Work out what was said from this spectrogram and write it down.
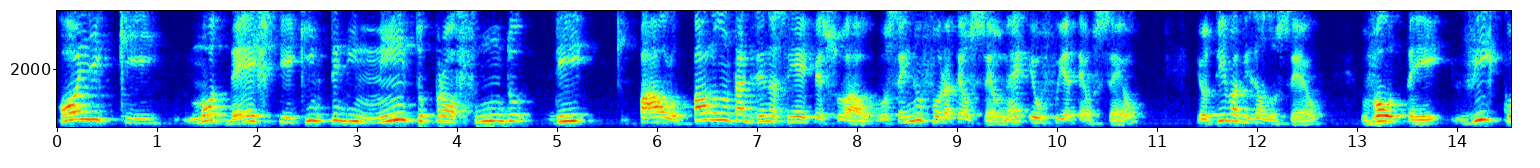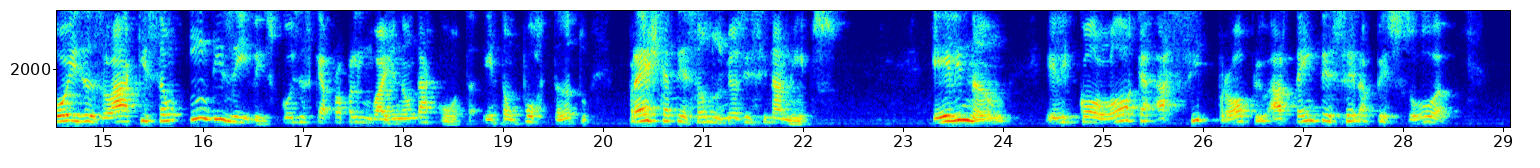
Olhe que modéstia, que entendimento profundo de Paulo. Paulo não está dizendo assim, ei pessoal, vocês não foram até o céu, né? Eu fui até o céu, eu tive a visão do céu, voltei, vi coisas lá que são indizíveis, coisas que a própria linguagem não dá conta. Então, portanto, preste atenção nos meus ensinamentos. Ele não, ele coloca a si próprio, até em terceira pessoa,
